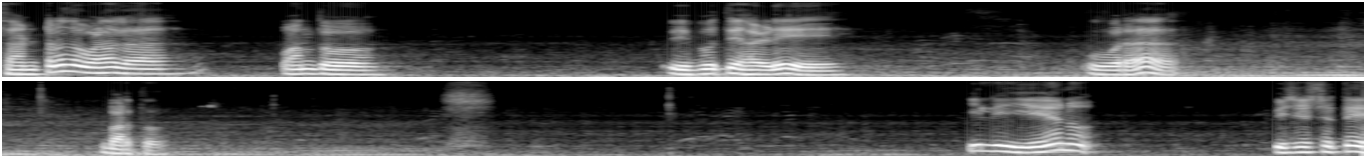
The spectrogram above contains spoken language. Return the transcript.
ಸೆಂಟ್ರದ ಒಳಗೆ ಒಂದು ವಿಭೂತಿಹಳ್ಳಿ ಊರ ಬರ್ತದೆ. ಇಲ್ಲಿ ಏನು ವಿಶೇಷತೆ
